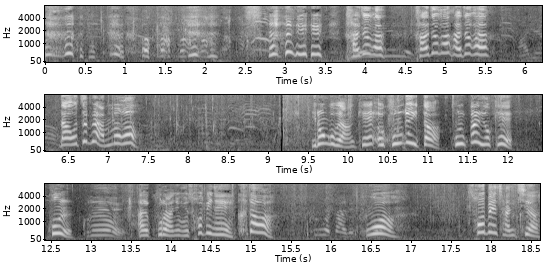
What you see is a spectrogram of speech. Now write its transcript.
아니, 가져가, 가져가, 가져가. 나 어차피 안 먹어. 이런 거 왜 안 캐? 어, 굴도 있다. 굴 빨리 이거 캐. 굴. 그래. 아니 굴 아니고 섭이네. 크다. 우와. 섭의 잔치야.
